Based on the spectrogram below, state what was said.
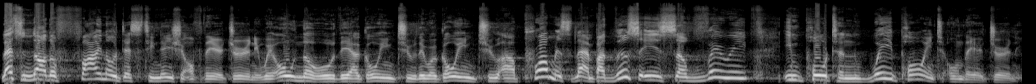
That's not the final destination of their journey. We all know they are going to, they were going to a promised land, but this is a very important waypoint on their journey.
